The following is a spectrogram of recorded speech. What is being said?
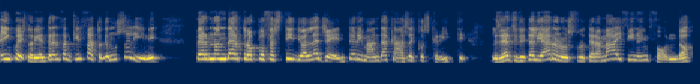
E in questo rientra anche il fatto che Mussolini, per non dar troppo fastidio alla gente, rimanda a casa i coscritti. L'esercito italiano non sfrutterà mai fino in fondo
